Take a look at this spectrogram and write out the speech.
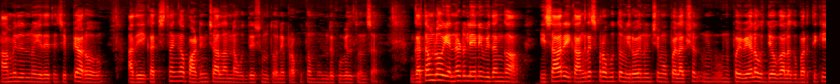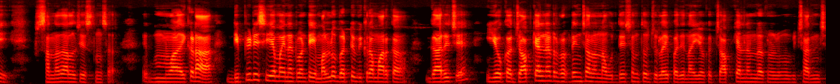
హామీలను ఏదైతే చెప్పారో అది ఖచ్చితంగా పాటించాలన్న ఉద్దేశంతోనే ప్రభుత్వం ముందుకు వెళ్తుంది సార్. గతంలో ఎన్నడూ లేని విధంగా ఈసారి కాంగ్రెస్ ప్రభుత్వం ఇరవై నుంచి ముప్పై లక్షల ముప్పై వేల ఉద్యోగాలకు భర్తీకి సన్నదాలు చేస్తుంది సార్. ఇక్కడ డిప్యూటీ సీఎం అయినటువంటి మల్లు భట్టి విక్రమార్క గారిచే ఈ యొక్క జాబ్ క్యాలెండర్ ప్రకటించాలన్న ఉద్దేశంతో జూలై పదిన ఈ యొక్క జాబ్ క్యాలెండర్ను విచారించి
